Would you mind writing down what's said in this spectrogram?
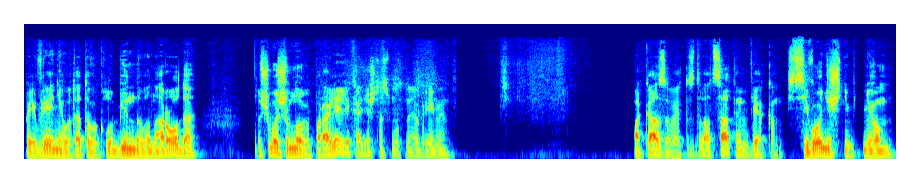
появления вот этого глубинного народа. В общем, очень много параллелей, конечно, смутное время – показывает с 20 веком, с сегодняшним днем.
